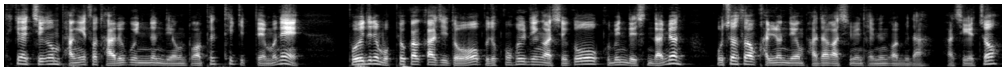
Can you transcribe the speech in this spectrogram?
특히나 지금 방에서 다루고 있는 내용 동안 팩트이기 때문에 보여드린 목표가까지도 무조건 홀딩하시고 고민되신다면 오셔서 관련 내용 받아가시면 되는 겁니다. 아시겠죠?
